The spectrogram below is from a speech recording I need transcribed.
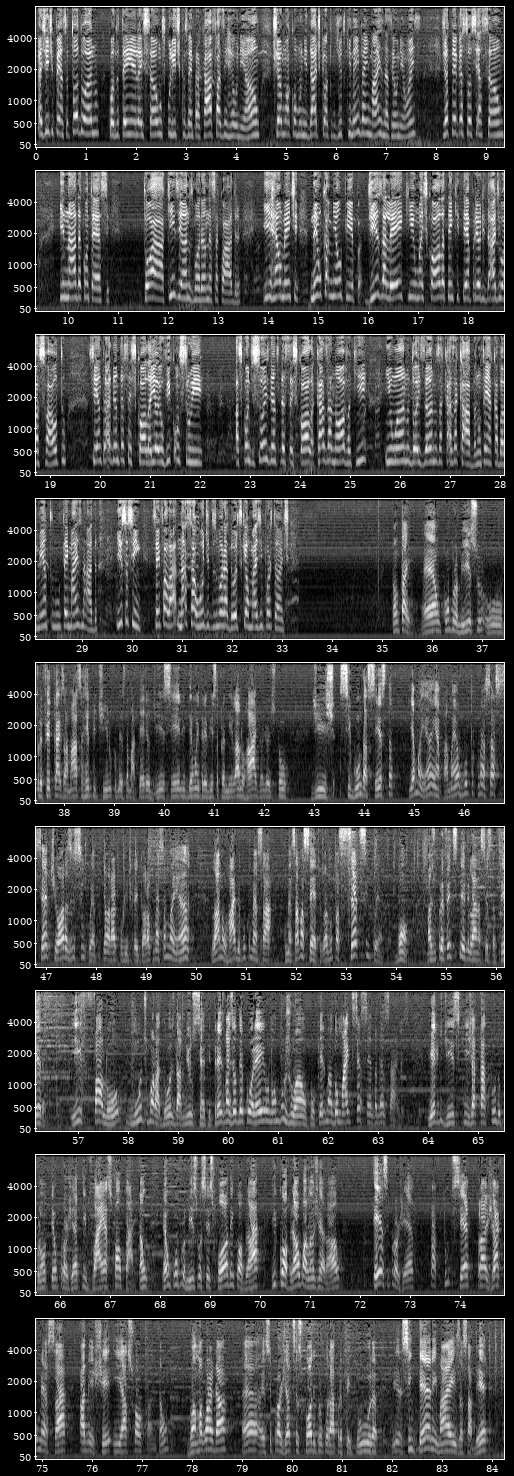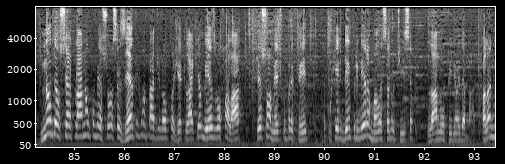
A gente pensa, todo ano, quando tem eleição, os políticos vêm para cá, fazem reunião, chamam a comunidade, que eu acredito que nem vem mais nas reuniões. Já teve associação e nada acontece. Estou há 15 anos morando nessa quadra e realmente nem um caminhão pipa. Diz a lei que uma escola tem que ter a prioridade o asfalto. Se entrar dentro dessa escola aí, eu vi construir as condições dentro dessa escola, casa nova aqui, em um ano, dois anos a casa acaba, não tem acabamento, não tem mais nada. Isso assim, sem falar na saúde dos moradores, que é o mais importante. Então tá aí, é um compromisso, o prefeito Carlos Amassa, repetindo, no começo da matéria eu disse, ele deu uma entrevista para mim lá no rádio, onde eu estou de segunda a sexta, e amanhã, hein, rapaz, amanhã eu vou começar às 7 horas e 50, tem horário político eleitoral, começa amanhã, lá no rádio eu vou começar, começava às 7, agora vou para 7h50. Bom, mas o prefeito esteve lá na sexta-feira e falou, muitos moradores da 1103, mas eu decorei o nome do João, porque ele mandou mais de 60 mensagens. E ele disse que já está tudo pronto, tem um projeto e vai asfaltar. Então, é um compromisso, vocês podem cobrar e cobrar o balanço geral. Esse projeto está tudo certo para já começar a mexer e asfaltar. Então, vamos aguardar é, esse projeto. Vocês podem procurar a prefeitura, se interem mais a saber. Não deu certo lá, não começou, vocês entram em contato de novo com a gente lá, que eu mesmo vou falar pessoalmente com o prefeito, é porque ele deu em primeira mão essa notícia lá no Opinião e Debate. Falando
